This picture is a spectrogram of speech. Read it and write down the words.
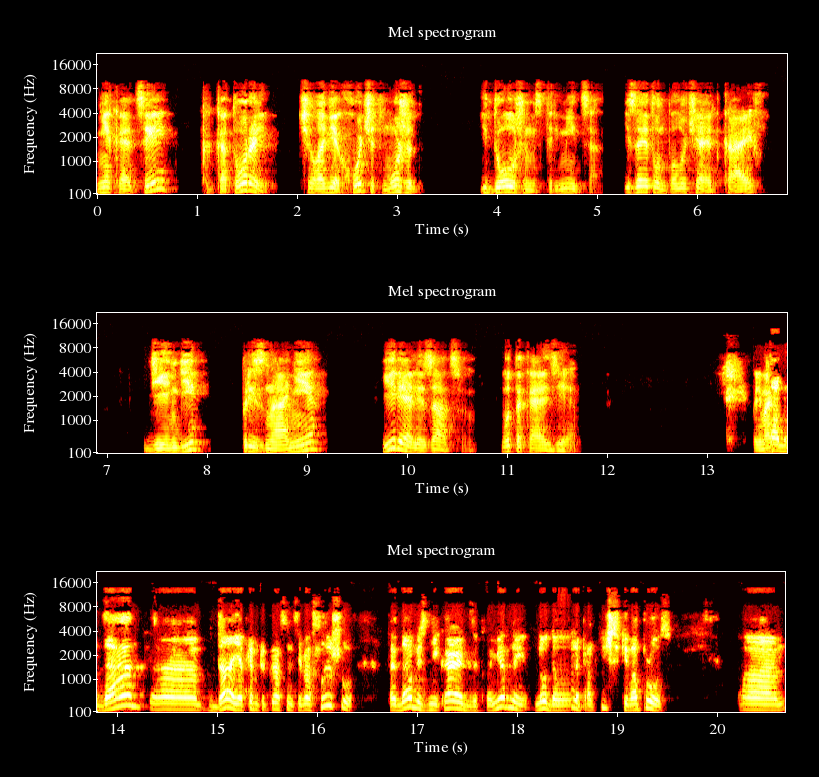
некая цель, к которой человек хочет, может и должен стремиться. И за это он получает кайф, деньги, признание и реализацию. Вот такая идея. Понимаете? Тогда, э, да, я прям прекрасно тебя слышу, тогда возникает закономерный, но довольно практический вопрос. Э,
